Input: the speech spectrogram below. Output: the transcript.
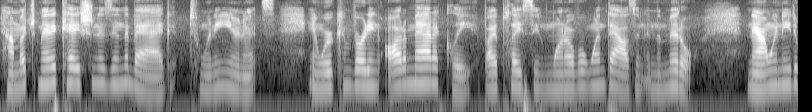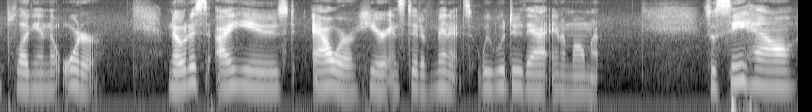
how much medication is in the bag, 20 units, and we're converting automatically by placing 1 over 1,000 in the middle. Now we need to plug in the order. Notice I used hour here instead of minutes. We will do that in a moment. So see how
